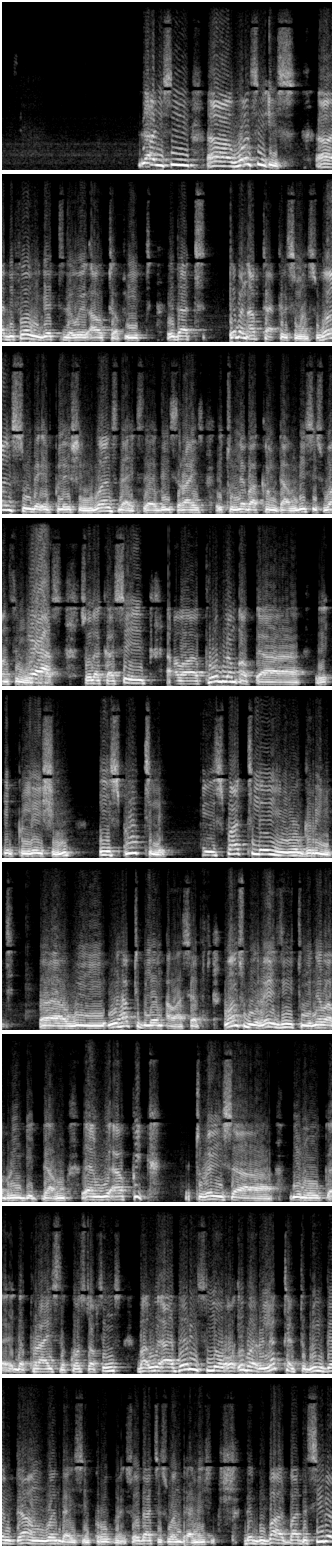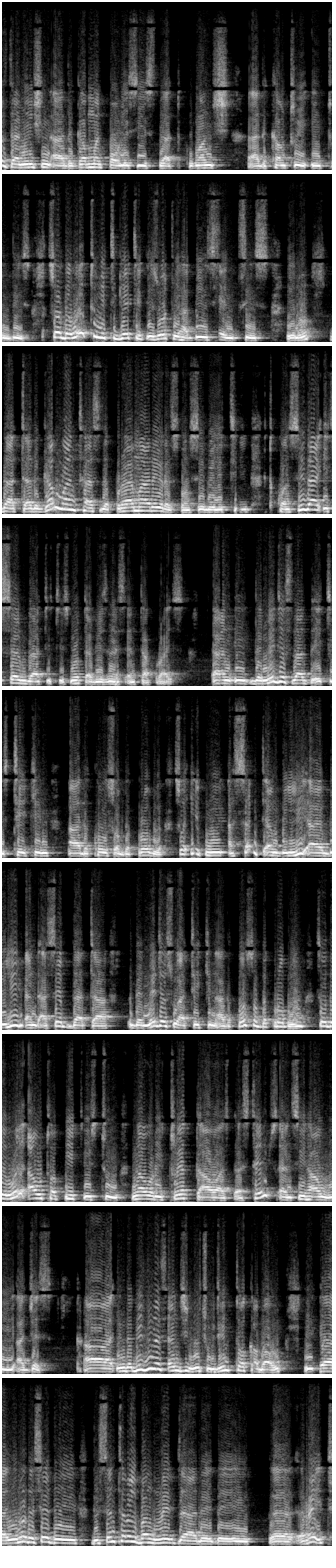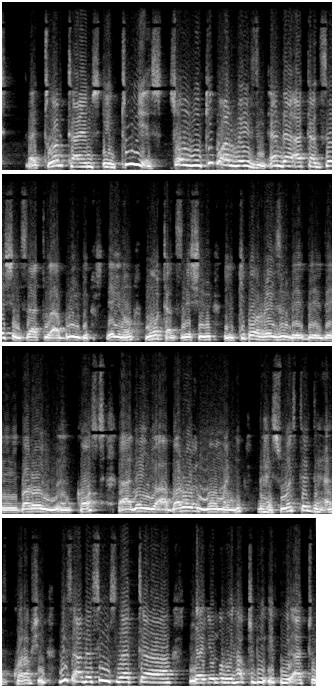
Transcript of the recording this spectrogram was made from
Yeah, you see, uh, one thing is, uh, before we get the way out of it, is that even after Christmas, once with the inflation, once there is uh, this rise, it will never come down. This is one thing with yeah. us. So like I said, our problem of uh, inflation is partly, is partly, you know, greed uh, we we have to blame ourselves. Once we raise it, we never bring it down, and we are quick to raise, uh, you know, the price, the cost of things, but we are very slow or even reluctant to bring them down when there is improvement. So that is one dimension. The, but, but the serious dimension are the government policies that launch uh, the country into this. So the way to mitigate it is what we have been saying since, you know, that uh, the government has the primary responsibility to consider itself that it is not a business enterprise. And the measures that it is taking are the cause of the problem. So if we accept and believe, uh, believe and accept that uh, the measures we are taking are the cause of the problem, so the way out of it is to now retract our uh, steps and see how we adjust. Uh, in the business engine, which we didn't talk about, uh, you know, they said the, the central bank rate, uh, the, the uh, rate uh, 12 times in two years. So we keep on raising, and there are taxations that we are bringing, you know, more taxation. You keep on raising the, the, the borrowing uh, costs, uh, then you are borrowing more money. There is wastage, there is corruption. These are the things that, uh, you know, we have to do if we are to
